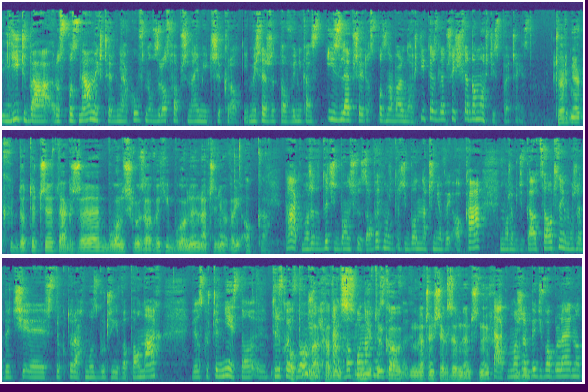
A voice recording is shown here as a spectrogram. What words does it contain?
liczba rozpoznanych czerniaków no, wzrosła przynajmniej trzykrotnie. Myślę, że to wynika z, i z lepszej rozpoznawalności, i też z lepszej świadomości społeczeństwa. Czerniak dotyczy także błon śluzowych i błony naczyniowej oka. Tak, może dotyczyć błon śluzowych, może dotyczyć błon naczyniowej oka, może być w gałce ocznej, może być e, w strukturach mózgu, czyli w oponach. W związku z czym nie jest to e, tylko w i wyłącznie oponach, a tak, więc oponach nie tylko mózgowych. na częściach zewnętrznych. Tak, może być w ogóle no,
